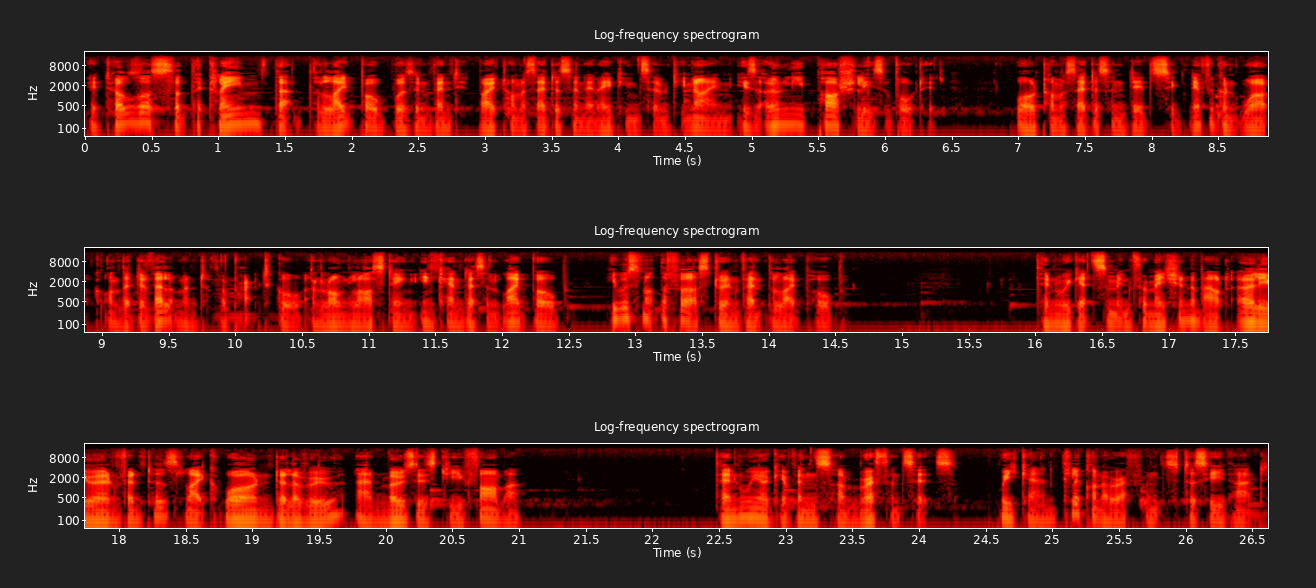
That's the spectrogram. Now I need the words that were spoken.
It tells us that the claim that the light bulb was invented by Thomas Edison in 1879 is only partially supported. While Thomas Edison did significant work on the development of a practical and long lasting incandescent light bulb, he was not the first to invent the light bulb. Then we get some information about earlier inventors like Warren de la Rue and Moses G. Farmer. Then we are given some references. We can click on a reference to see that,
